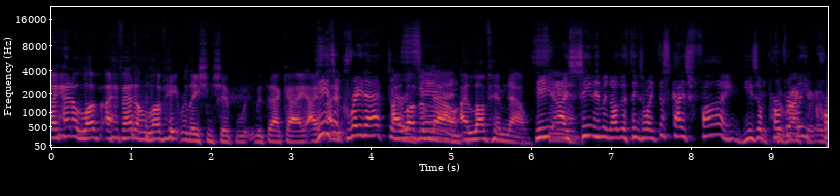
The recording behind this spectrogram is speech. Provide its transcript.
I, I had a love. I have had a love hate relationship with, with that guy. I, he's I, a great actor. I love him now. I love him now. He, I've seen him in other things. I'm like, this guy's fine. He's a perfectly director. It was the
